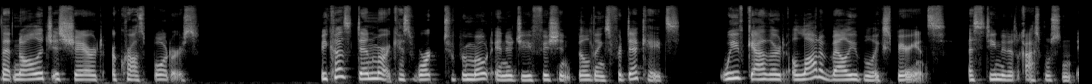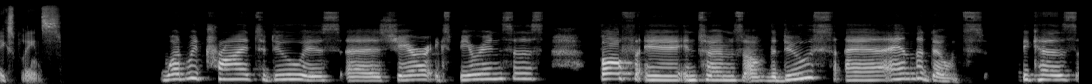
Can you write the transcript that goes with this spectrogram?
that knowledge is shared across borders. Because Denmark has worked to promote energy efficient buildings for decades, we've gathered a lot of valuable experience, as Stine Rasmussen explains. What we try to do is uh, share experiences, both uh, in terms of the do's uh, and the don'ts, because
